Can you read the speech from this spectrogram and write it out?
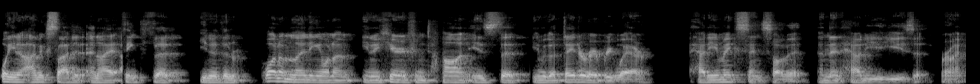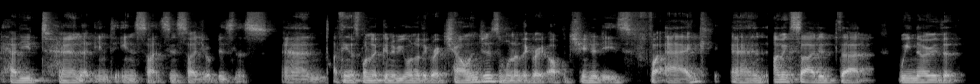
Well, you know, I'm excited, and I think that you know the what I'm learning and what I'm you know hearing from Thuan is that you know we've got data everywhere, how do you make sense of it? And then how do you use it right? How do you turn it into insights inside your business? And i think that's going to be one of the great challenges and one of the great opportunities for ag. And i'm excited that we know that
